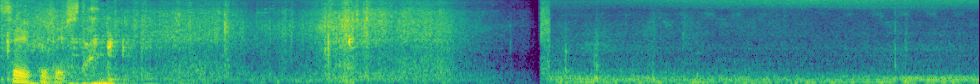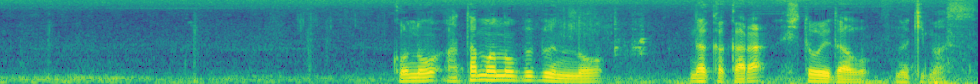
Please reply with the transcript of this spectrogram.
セーフでした。この頭の部分の中から一枝を抜きます。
